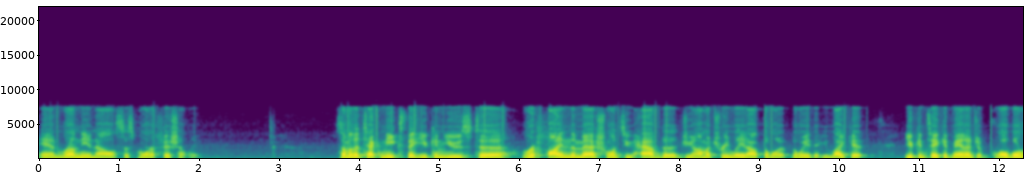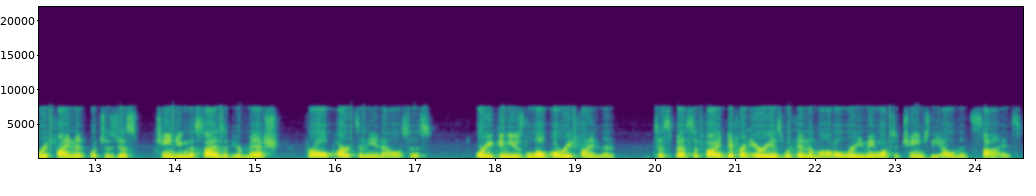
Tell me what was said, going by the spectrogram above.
and run the analysis more efficiently. Some of the techniques that you can use to refine the mesh once you have the geometry laid out the, one, the way that you like it. You can take advantage of global refinement, which is just changing the size of your mesh for all parts in the analysis. Or you can use local refinement, to specify different areas within the model where you may want to change the element size.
